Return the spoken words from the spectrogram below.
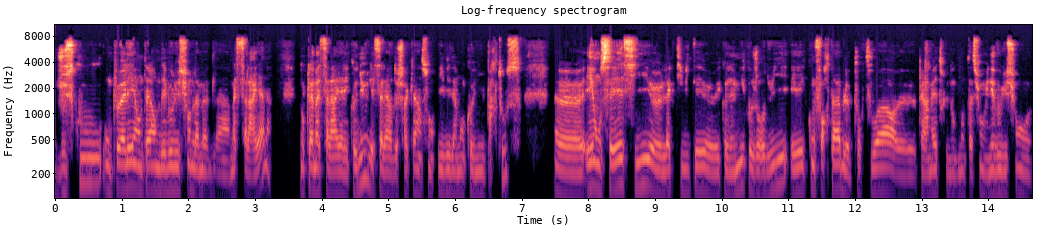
jusqu'où on peut aller en termes d'évolution de la, masse salariale. Donc la masse salariale est connue, les salaires de chacun sont évidemment connus par tous, euh, et on sait si euh, l'activité euh, économique aujourd'hui est confortable pour pouvoir permettre une augmentation, une évolution de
